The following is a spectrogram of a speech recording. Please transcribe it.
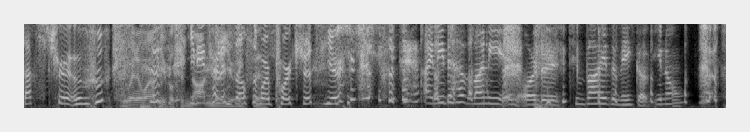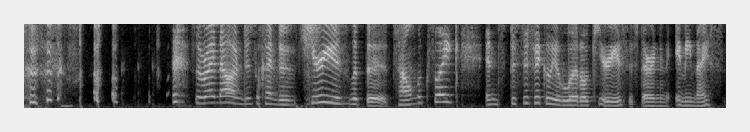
That's true. You wouldn't want people to you need to try to you sell some more portraits here. I need to have money in order to buy the makeup, you know? so right now I'm just kind of curious what the town looks like and specifically a little curious if there are any nice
